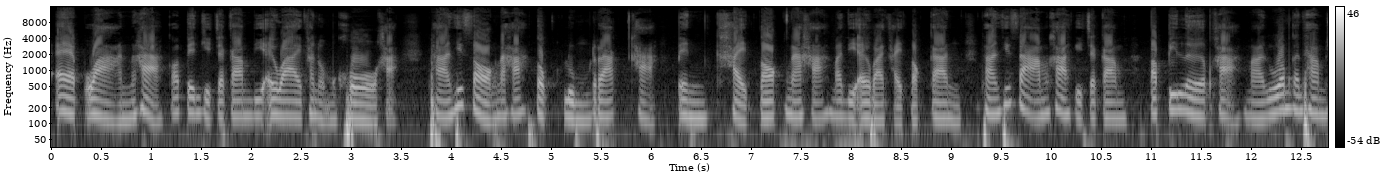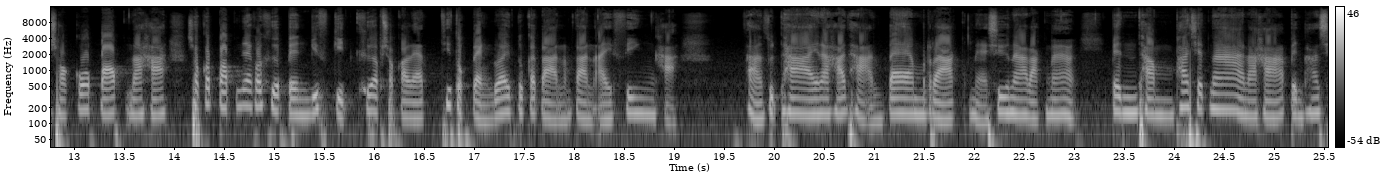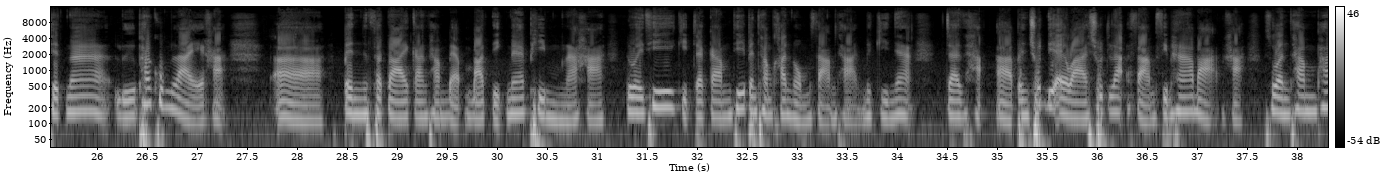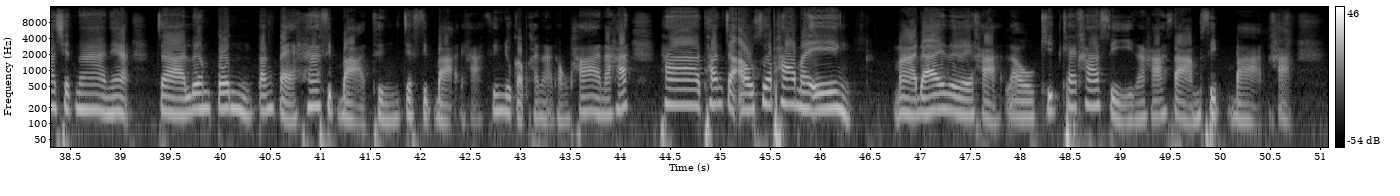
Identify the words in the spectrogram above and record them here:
แอบหวานค่ะ ก็เป็นกิจกรรม DIY ขนมโคค่ะ ฐานที่ 2 นะคะ ตกหลุมรักค่ะ เป็นไข่ต๊อกนะคะ มา DIY ไข่ต๊อกกัน ฐานที่ 3 ค่ะ กิจกรรม puppy love ค่ะ มาร่วมกันทำ choco pop นะคะ choco pop เนี่ยก็คือเป็นบิสกิตเคลือบช็อกโกแลตที่ตกแต่งด้วยตุ๊กตาน้ำตาล icing ค่ะ ฐานสุดท้ายนะคะ ฐานแต้มรักแหมชื่อน่ารักมาก เป็นทำผ้าเช็ดหน้านะคะ เป็นผ้าเช็ดหน้าหรือผ้าคลุมไหล่ค่ะเป็นสไตล์การทำแบบบาติกแม่พิมพ์นะคะ โดยที่กิจกรรมที่เป็นทำขนม 3 ฐานเมื่อกี้เนี่ยจะเป็นชุด DIY ชุดละ 35 บาทค่ะ ส่วนทำผ้าเช็ดหน้าเนี่ยจะเริ่มต้นตั้งแต่ 50 บาทถึง 70 บาทค่ะ ขึ้นอยู่กับขนาดของผ้านะคะ ถ้าท่านจะเอาเสื้อผ้ามาเอง มาได้เลยค่ะ เราคิดแค่ค่าสีนะคะ 30 บาทค่ะ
